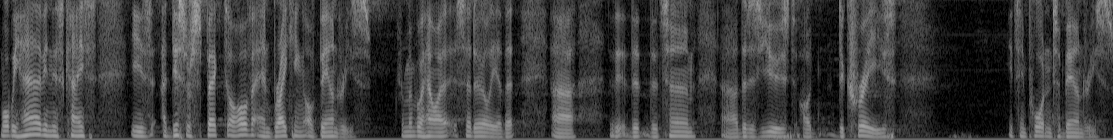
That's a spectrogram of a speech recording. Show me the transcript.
What we have in this case is a disrespect of and breaking of boundaries. Remember how I said earlier that uh, the, the, the, term uh, that is used, or decrees, it's important to boundaries.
